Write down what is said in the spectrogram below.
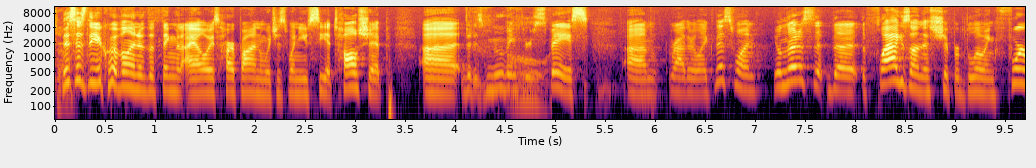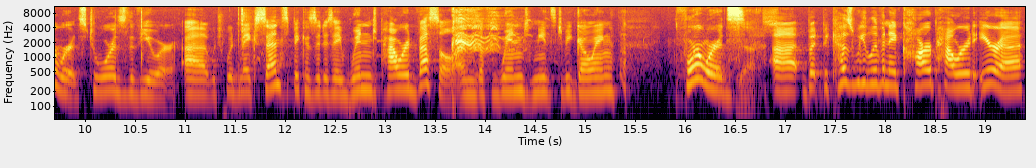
Yeah, this is the equivalent of the thing that I always harp on, which is when you see a tall ship uh, that is moving oh. through space um, rather like this one, you'll notice that the, the flags on this ship are blowing forwards towards the viewer, uh, which would make sense because it is a wind powered vessel and the wind needs to be going forwards. Yes. Uh, but because we live in a car powered era,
